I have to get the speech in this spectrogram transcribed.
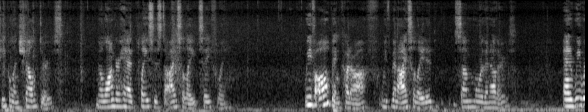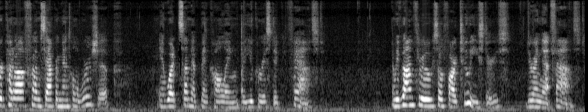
people in shelters, no longer had places to isolate safely. We've all been cut off. We've been isolated, some more than others. And we were cut off from sacramental worship in what some have been calling a Eucharistic fast. And we've gone through so far two Easters during that fast.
